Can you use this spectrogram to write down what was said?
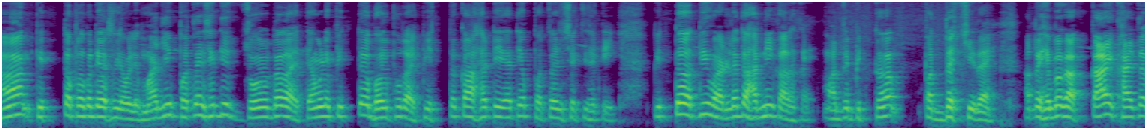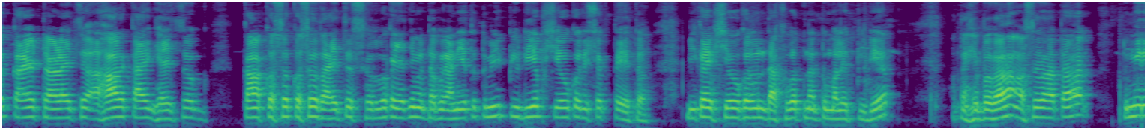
हां पित्त प्रकृती असल्यामुळे माझी पचनशक्ती जोरदार आहे. त्यामुळे पित्त भरपूर आहे. पित्त कासाठी आहे ते पचनशक्तीसाठी. पित्त अति वाढलं तर हानिकारक आहे. माझं पित्त पद्धतशीर आहे. आता हे बघा काय खायचं काय टाळायचं आहार काय घ्यायचं का कसं कसं राहायचं सर्व काही याच्यामध्ये दाखवलं आणि आता तुम्ही पी डी एफ सेव्ह करू शकता येतं मी काय सेव्ह करून दाखवत नाही तुम्हाला पी डी एफ. आता हे बघा असं आता तुम्ही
